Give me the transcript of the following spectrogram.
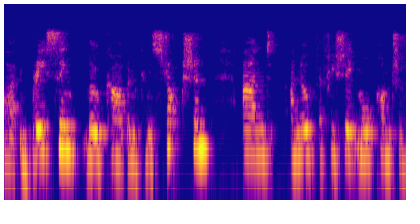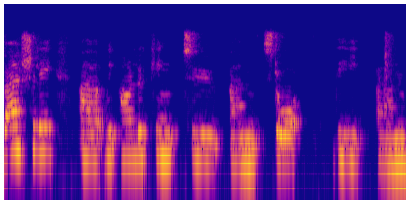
uh, embracing low carbon construction. And I know, appreciate more controversially, uh, we are looking to um, store the um,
